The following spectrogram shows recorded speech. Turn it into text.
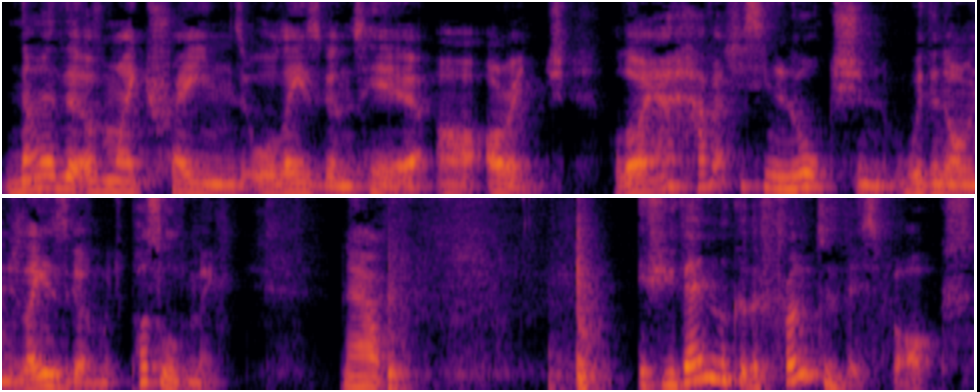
Neither of my cranes or laser guns here are orange, although I have actually seen an auction with an orange laser gun, which puzzled me. Now, if you then look at the front of this box,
